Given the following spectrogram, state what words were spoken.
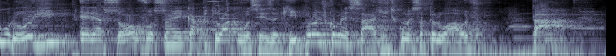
por hoje era só, vou só recapitular com vocês aqui. Por onde começar? A gente começa pelo áudio, tá?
